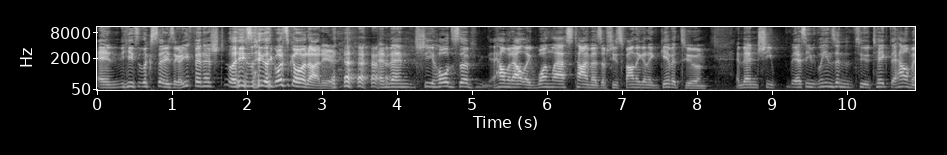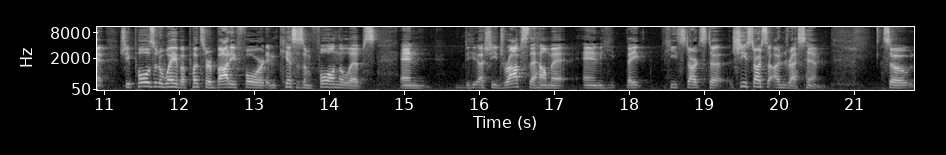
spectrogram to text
And he looks there. He's like, "Are you finished?" Like, he's like, like, "What's going on here?" and then she holds the helmet out like one last time, as if she's finally gonna give it to him. And then she, as he leans in to take the helmet, she pulls it away, but puts her body forward and kisses him full on the lips. And uh, she drops the helmet, and he, they he starts to she starts to undress him. So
